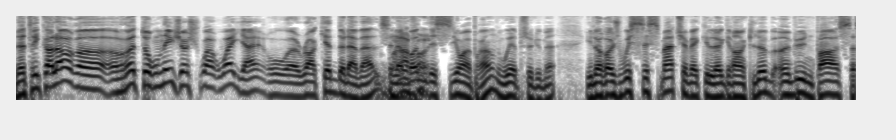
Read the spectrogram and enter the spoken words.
Le tricolore a retourné Joshua Roy hier au euh, Rocket de Laval. C'est la Bonne affaire. décision à prendre. Oui, absolument. Il aura joué six matchs avec le grand club. Un but, une passe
